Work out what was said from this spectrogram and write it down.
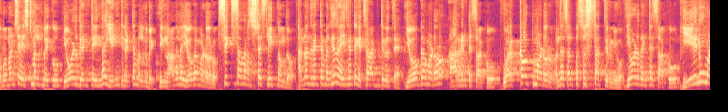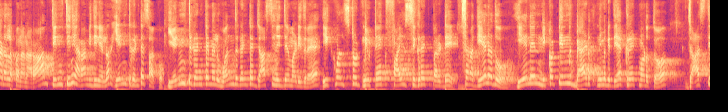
ಒಬ್ಬ ಮನುಷ್ಯ ಎಷ್ಟು ಮಲಗಬೇಕು? ಏಳು ಗಂಟೆಯಿಂದ ಎಂಟು ಗಂಟೆ ಮಲಗಬೇಕು. ಈಗ ನಾವೆಲ್ಲ ಯೋಗ ಮಾಡೋರು ಸಿಕ್ಸ್ ಅವರ್ಸ್ ಅಷ್ಟೇ ಸ್ಲೀಪ್ ನಮ್ದು. ಹನ್ನೊಂದು ಗಂಟೆ ಮಲಗಿದ್ರೆ ಐದು ಗಂಟೆಗೆ ಎಚ್ಚರ ಆಗ್ಬಿಟ್ಟಿರುತ್ತೆ. ಯೋಗ ಮಾಡೋರು ಆರು ಗಂಟೆ ಸಾಕು. ವರ್ಕೌಟ್ ಮಾಡೋರು, ಅಂದ್ರೆ ಸ್ವಲ್ಪ ಸುಸ್ತಾಗ್ತಿರು ನೀವು. ಏಳು ಗಂಟೆ ಸಾಕು. ಏನೂ ಮಾಡಲ್ಲಪ್ಪ ನಾನು, ಆರಾಮ್ ತಿಂತೀನಿ, ಆರಾಮಿದ್ದೀನಿ ಅನ್ನೋರು ಎಂಟು ಗಂಟೆ ಸಾಕು. ಎಂಟು ಗಂಟೆ ಮೇಲೆ ಒಂದು ಗಂಟೆ ಜಾಸ್ತಿ ನಿದ್ದೆ ಮಾಡಿದ್ರೆ ಈಕ್ವಲ್ಸ್ ಟು ನೀವು take five cigarette per day sir, ಅದೇನದು? ಏನೇನ್ ನಿಕೋಟಿನ್ ಬ್ಯಾಡ್ ನಿಮಗೆ ದೇಹ ಕ್ರಿಯೇಟ್ ಮಾಡುತ್ತೋ, ಜಾಸ್ತಿ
